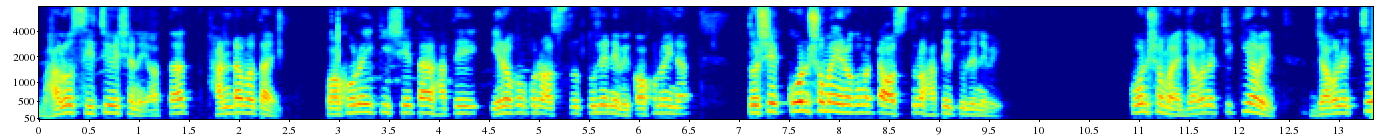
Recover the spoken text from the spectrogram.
ভালো সিচুয়েশনে অর্থাৎ ঠান্ডা মাথায় কখনোই কি সে তার হাতে এরকম কোনো অস্ত্র তুলে নেবে? কখনোই না। তো সে কোন সময় এরকম একটা অস্ত্র হাতে তুলে নেবে? কোন সময়? যখন হচ্ছে কি হবে? যখন হচ্ছে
